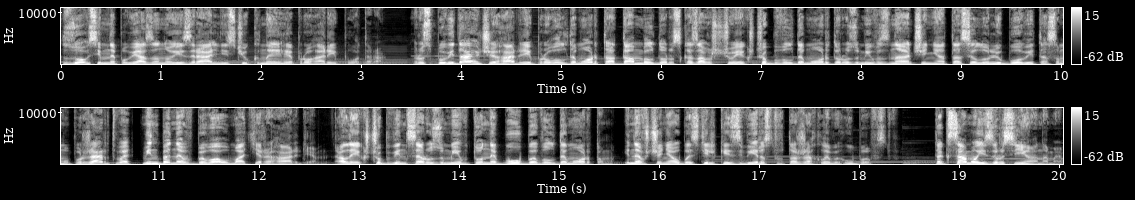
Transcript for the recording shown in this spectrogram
зовсім не пов'язаної з реальністю книги про Гаррі Поттера. Розповідаючи Гаррі про Волдеморта, Дамблдор сказав, що якщо б Волдеморт розумів значення та силу любові та самопожертви, він би не вбивав матір Гаррі. Але якщо б він це розумів, то не був би Волдемортом і не вчиняв би стільки звірств та жахливих убивств. Так само і з росіянами.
